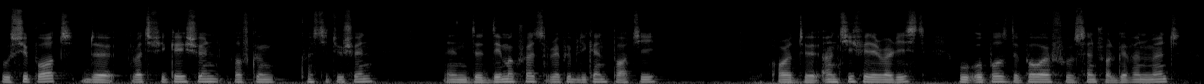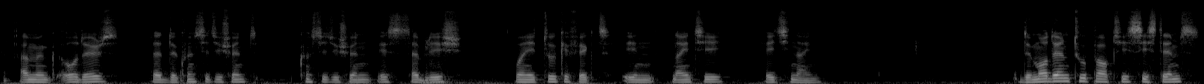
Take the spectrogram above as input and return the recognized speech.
who support the ratification of con- Constitution, and the Democrat Republican Party, or the Anti-Federalist, who oppose the powerful central government, among others, that the Constitution Constitution established when it took effect in 1989. The modern two-party systems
